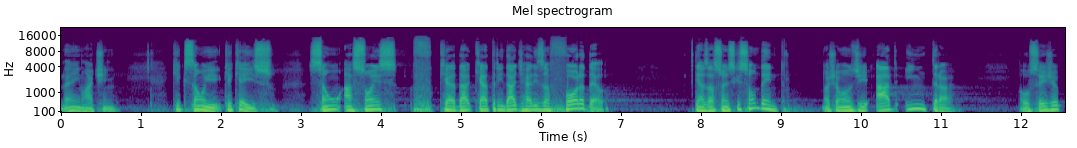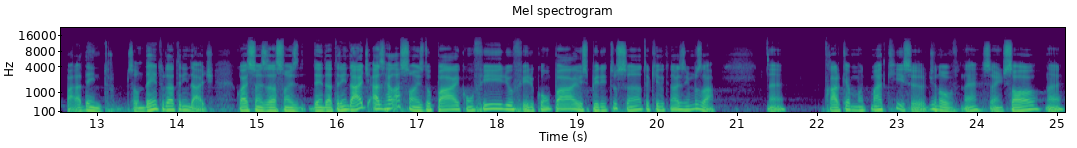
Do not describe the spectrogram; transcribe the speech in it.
né, em latim. O que, que, são, que, que é isso? São ações que a, que a Trindade realiza fora dela. Tem as ações que são dentro. Nós chamamos de ad intra, ou seja, para dentro. São dentro da Trindade. Quais são as ações dentro da Trindade? As relações do Pai com o Filho, o Filho com o Pai, o Espírito Santo, aquilo que nós vimos lá. Né? Claro que é muito mais do que isso, de novo, né? A gente só, né?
